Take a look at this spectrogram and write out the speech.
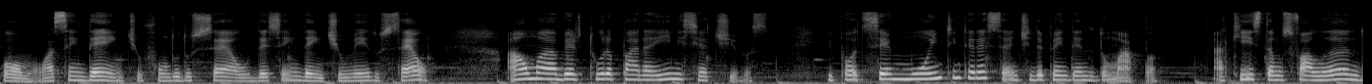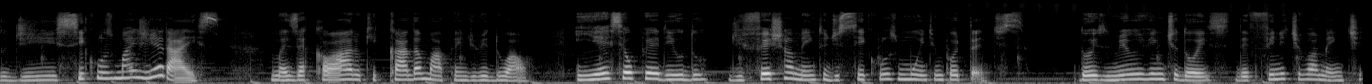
como o ascendente, o fundo do céu, o descendente e o meio do céu, há uma abertura para iniciativas e pode ser muito interessante dependendo do mapa. Aqui estamos falando de ciclos mais gerais, mas é claro que cada mapa é individual. E esse é o período de fechamento de ciclos muito importantes. 2022 definitivamente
